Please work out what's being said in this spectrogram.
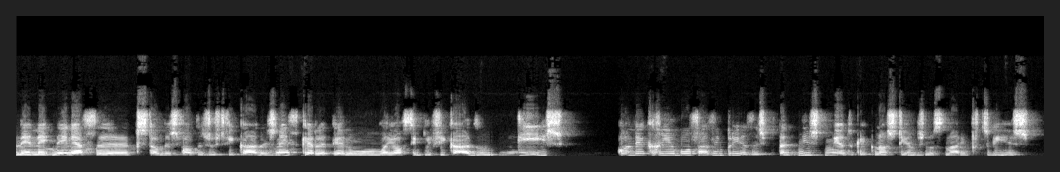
nem, nem, nessa questão das faltas justificadas, nem sequer até no layoff simplificado, diz quando é que reembolsa as empresas. Portanto, neste momento, o que é que nós temos no cenário português?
